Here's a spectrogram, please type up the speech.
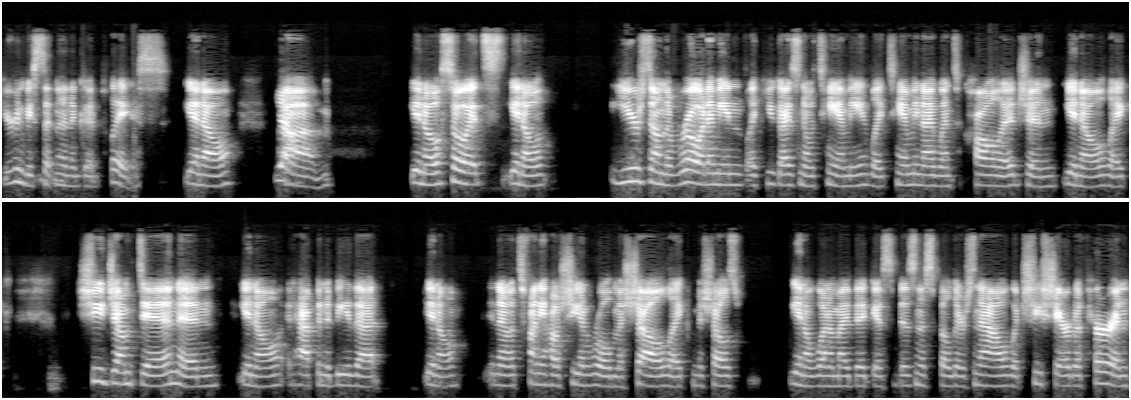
you're going to be sitting in a good place, you know? Yeah. Um, you know, so it's, you know, years down the road. I mean, like you guys know Tammy, like Tammy and I went to college and, you know, like she jumped in and, you know, it happened to be that, you know, you know, it's funny how she enrolled Michelle. Like Michelle's, you know, one of my biggest business builders now, which she shared with her. And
